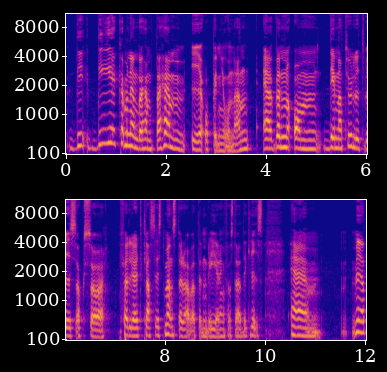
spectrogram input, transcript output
det, det, kan man ändå hämta hem i opinionen, även om det naturligtvis också följer ett klassiskt mönster av att en regering får stöd i kris. Eh, men jag,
